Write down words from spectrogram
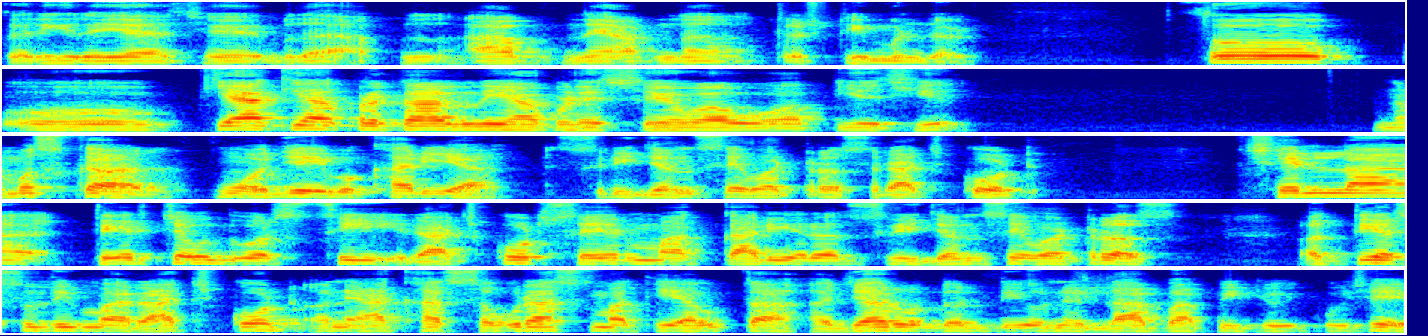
કરી રહ્યા છે બધા આપ- ને આપના ટ્રસ્ટી મંડળ. તો કયા કયા પ્રકારની આપણે સેવાઓ આપીએ છીએ? નમસ્કાર, હું અજય વખારિયા, શ્રી જનસેવા ટ્રસ્ટ, રાજકોટ. છેલ્લા તેર ચૌદ વર્ષથી રાજકોટ શહેરમાં કાર્યરત શ્રી જનસેવા ટ્રસ્ટ અત્યાર સુધીમાં રાજકોટ અને આખા સૌરાષ્ટ્રમાંથી આવતા હજારો દર્દીઓને લાભ આપી ચૂક્યું છે.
